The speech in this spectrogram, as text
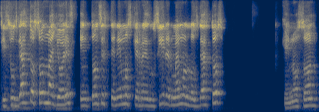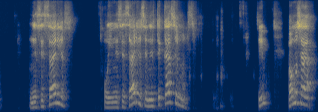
Si sus gastos son mayores, entonces tenemos que reducir, hermanos, los gastos que no son necesarios o innecesarios en este caso, hermanos. ¿Sí? Vamos a,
